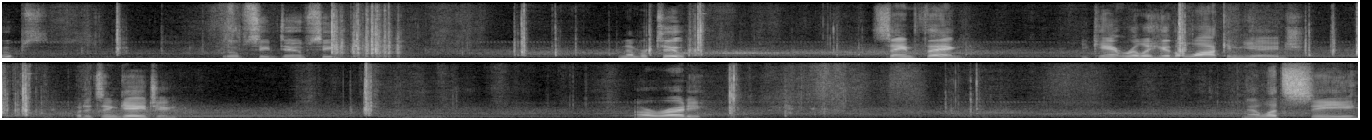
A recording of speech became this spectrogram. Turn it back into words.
Oops. Oopsie doopsie. Number two. Same thing. You can't really hear the lock engage, but it's engaging. Alrighty. Now let's see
